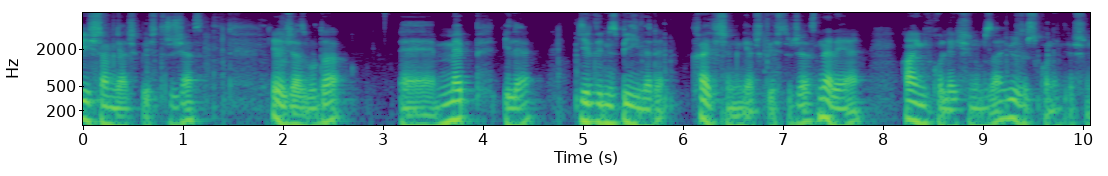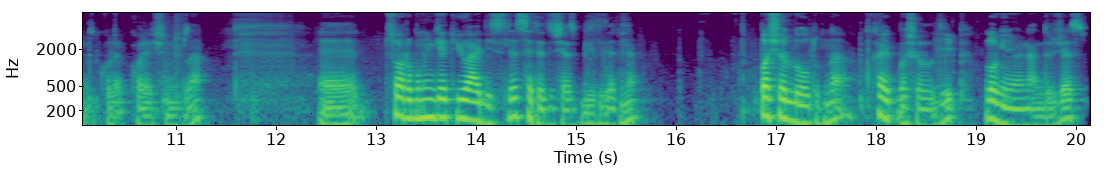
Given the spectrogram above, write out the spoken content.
bir işlem gerçekleştireceğiz. Geleceğiz burada e, map ile girdiğimiz bilgileri kayıt işlemini gerçekleştireceğiz. Nereye? Hangi collection'ımıza? Users collection'ımıza. E, sonra bunun get UID'si ile set edeceğiz bilgilerini. Başarılı olduğunda kayıt başarılı deyip login yönlendireceğiz.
